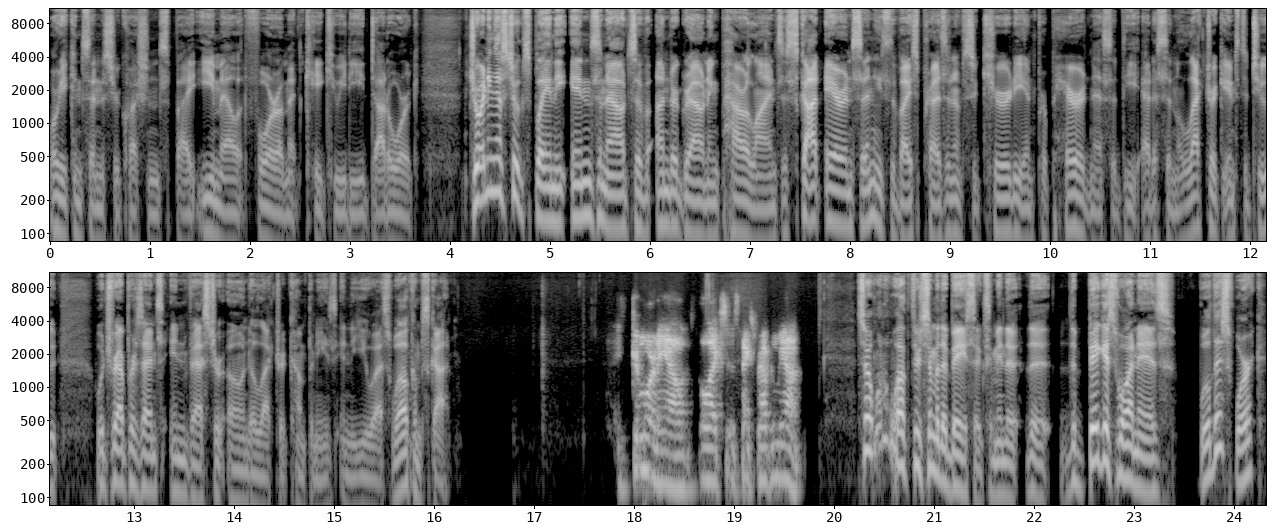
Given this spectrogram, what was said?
or you can send us your questions by email at forum at kqed.org. Joining us to explain the ins and outs of undergrounding power lines is Scott Aaronson. He's the Vice President of Security and Preparedness at the Edison Electric Institute, which represents investor owned electric companies in the U.S. Welcome, Scott. Good morning, Alexis. Thanks for having me on. So I want to walk through some of the basics. I mean, the, the, the biggest one is Will this work?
